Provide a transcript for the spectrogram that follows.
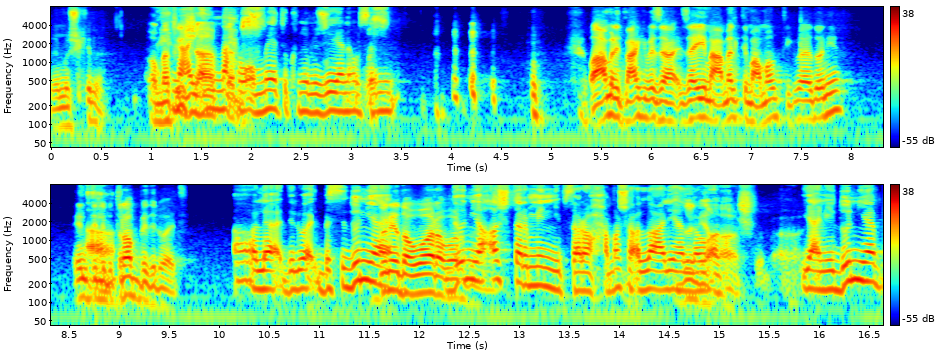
المشكلة. إحنا فيش عايزين آه، محو بس- أمية تكنولوجية أنا وسمير وعملت معاكي بقى زي- زي ما عملتي مع مامتك بقى يا دنيا؟ أنت اللي آه. بتربي دلوقتي. آه لا دلوقتي بس دنيا دنيا دوارة برضه. دنيا أشطر مني بصراحة ما شاء الله عليها الله أكبر. اشرب آه. يعني دنيا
